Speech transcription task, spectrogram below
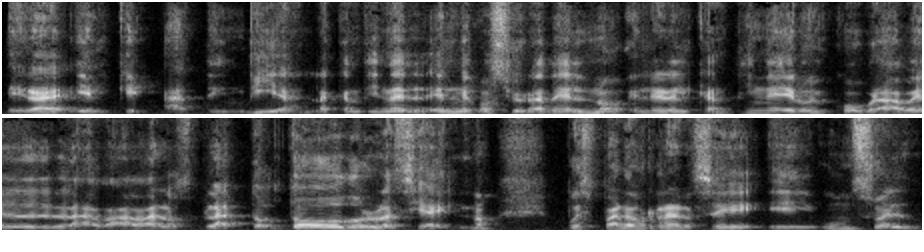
era el que atendía la cantina, el, negocio era de él, ¿no? Él era el cantinero, él cobraba, él lavaba los platos, todo lo hacía él, ¿no? Pues para ahorrarse eh, un sueldo.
